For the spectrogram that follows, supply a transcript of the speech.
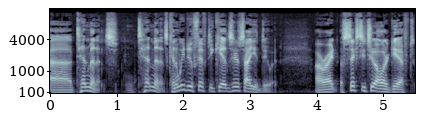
uh, 10 minutes. 10 minutes. Can we do 50 kids? Here's how you do it. All right. A $62 gift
